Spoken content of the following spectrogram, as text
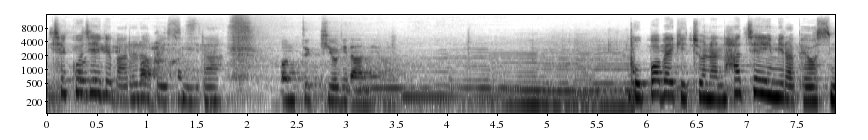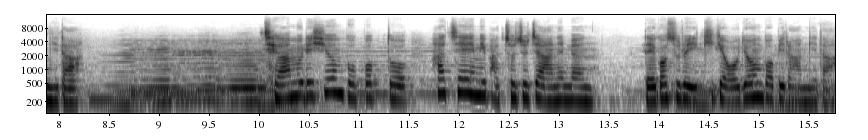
채꼬지에게 말을 하고 있습니다. 언뜻 기억이 나네요. 보법의 기초는 하체의 힘이라 배웠습니다. 제 아무리 쉬운 보법도 하체의 힘이 받쳐주지 않으면 내 것으로 익히기 어려운 법이라 합니다.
